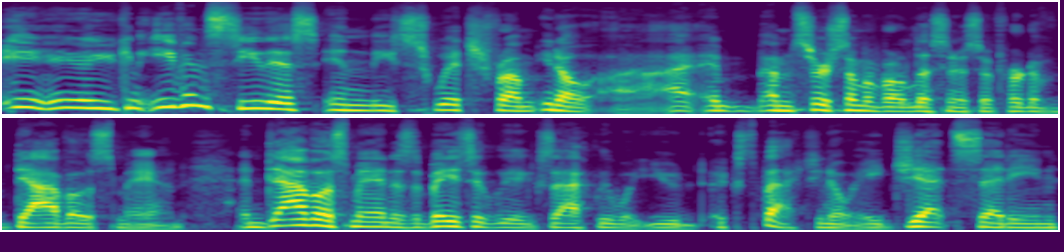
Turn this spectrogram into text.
you know you can even see this in the switch from you know I, I'm- I'm sure some of our listeners have heard of Davos Man, and Davos Man is basically exactly what you'd expect. You know, a jet setting,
